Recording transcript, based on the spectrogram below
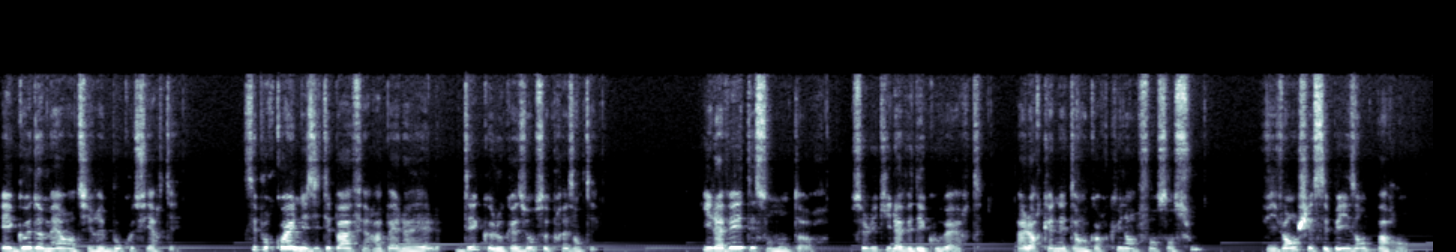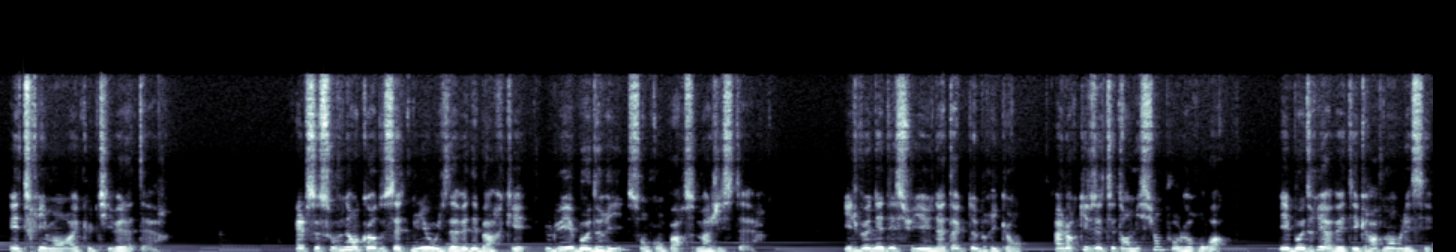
et Godomer en tirait beaucoup de fierté. C'est pourquoi il n'hésitait pas à faire appel à elle dès que l'occasion se présentait. Il avait été son mentor, celui qu'il avait découverte, alors qu'elle n'était encore qu'une enfant sans sou, vivant chez ses paysans de parents, et trimant à cultiver la terre. Elle se souvenait encore de cette nuit où ils avaient débarqué, lui et Baudry, son comparse magistère. Ils venaient d'essuyer une attaque de brigands, alors qu'ils étaient en mission pour le roi, et Baudry avait été gravement blessé.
